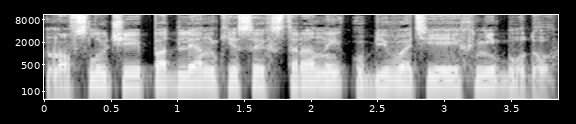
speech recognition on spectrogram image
Но в случае подлянки с их стороны убивать я их не буду.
